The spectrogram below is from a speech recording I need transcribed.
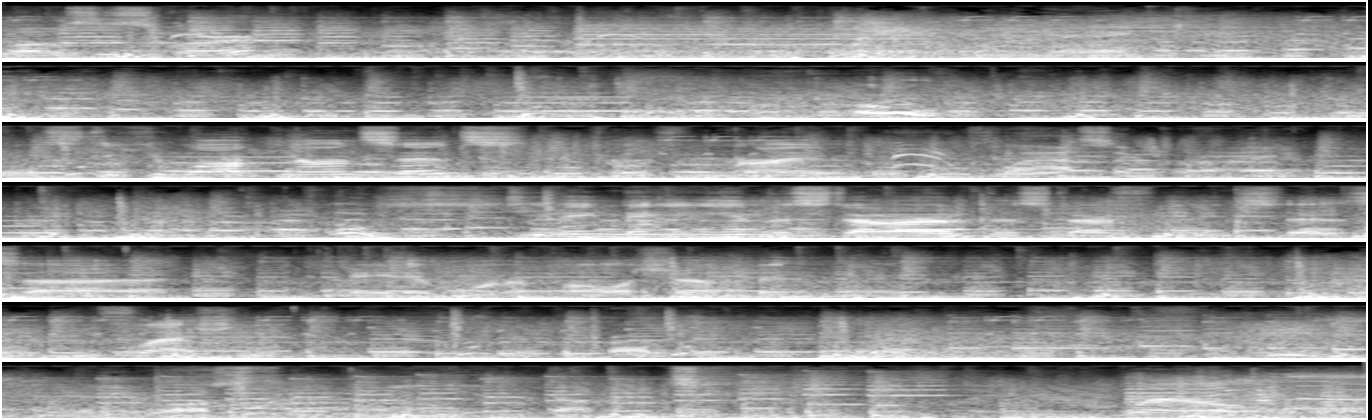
What was the score? Thank you. Oh, little sticky walk nonsense comes from Ryan. Classic Ryan. Do you think making him the star of the StarPhoenix has uh, made him want to polish up and, and be flashy? Probably. And he lost to me. Well,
